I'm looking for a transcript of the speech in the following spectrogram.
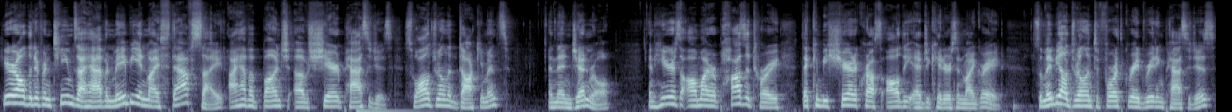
here are all the different teams I have, and maybe in my staff site, I have a bunch of shared passages. So I'll drill into Documents, and then General, and here's all my repository that can be shared across all the educators in my grade. So maybe I'll drill into fourth grade reading passages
